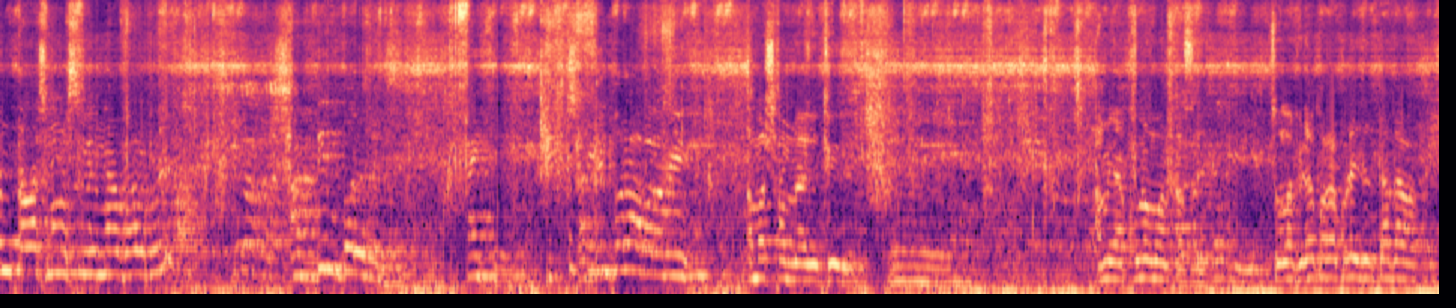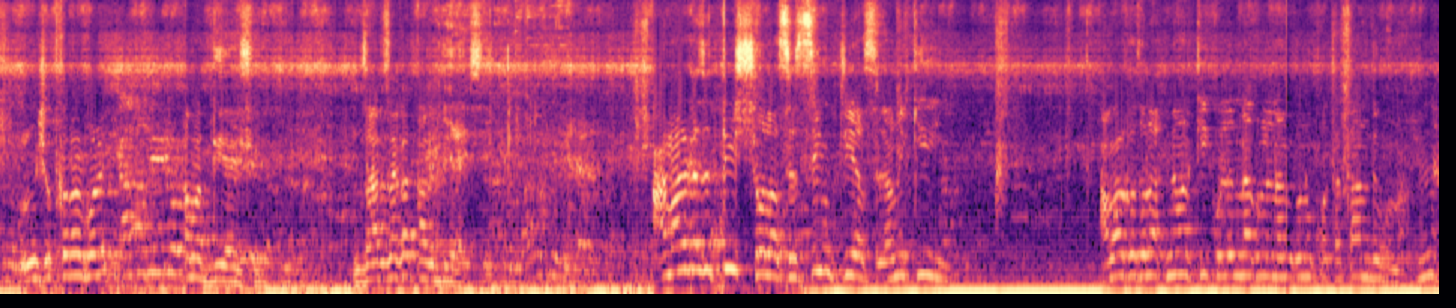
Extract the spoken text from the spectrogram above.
আমি মালাশ করে না পারবে সাত দিন পরে খাইছে। সাত দিন পরে আবার আমি আমার সামনে আগে থুয়ে দিই আমি এখন আমার কাছে চলাফেরা করার পরে যে দাদা নিষেধ করার পরে আবার দিয়ে আইছি। যার জায়গা তার দিয়ে আইছি। আমার কাছে ত্রিশল আছে চিমটি আছে আমি কি? আমার কথা হলো আপনি আমার কি করলেন না করলেন আমি কোনো কথা কান দেবো না। না।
